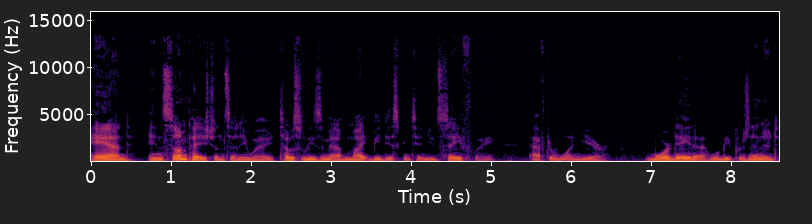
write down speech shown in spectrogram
And in some patients, anyway, tocilizumab might be discontinued safely after one year. More data will be presented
